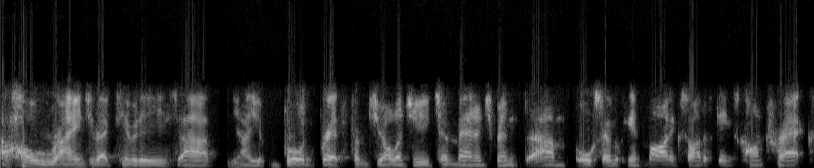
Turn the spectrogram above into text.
a whole range of activities, uh, you know, broad breadth from geology to management, um, also looking at mining side of things, contracts,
